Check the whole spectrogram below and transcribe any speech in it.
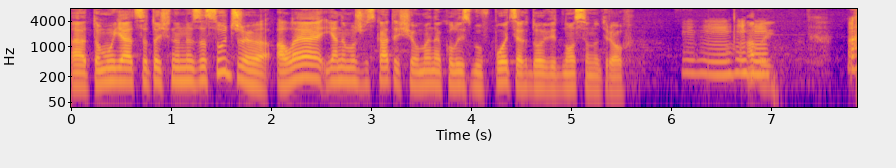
Е, тому я це точно не засуджую, але я не можу сказати, що у мене колись був потяг до відносину трьох. А ви?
